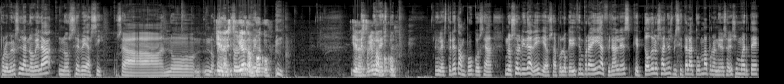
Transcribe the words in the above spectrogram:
por lo menos en la novela, no se ve así. O sea, no. no- Y en la la historia novela- tampoco. Y en la historia en la tampoco. En la historia tampoco, o sea, no se olvida de ella. O sea, por lo que dicen por ahí, al final es que todos los años visita la tumba por el aniversario de su muerte,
